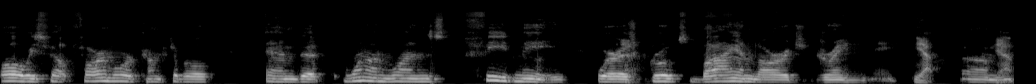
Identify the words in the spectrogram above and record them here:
Always felt far more comfortable, and that one-on-ones feed me, whereas groups, by and large, drain me. Yeah. Um, yeah.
